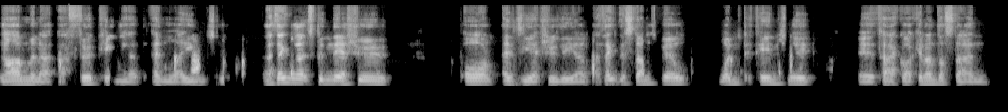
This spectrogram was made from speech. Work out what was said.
an arm and a, a foot kind of in line. So I think that's been the issue, or is the issue there. I think the Starfelt one potentially uh, tackle. I can understand.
